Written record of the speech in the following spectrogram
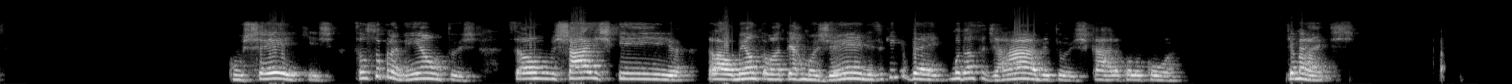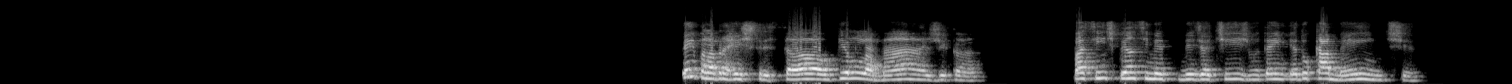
com shakes? São suplementos? São chás que lá, aumentam a termogênese? O que, que vem? Mudança de hábitos, Carla colocou. O que mais? Tem palavra restrição, pílula mágica. O paciente pensa em imediatismo, tem educamente,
